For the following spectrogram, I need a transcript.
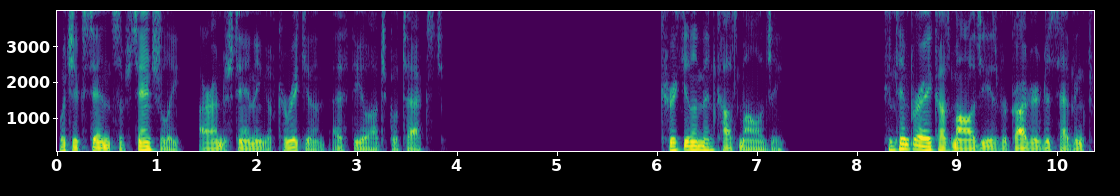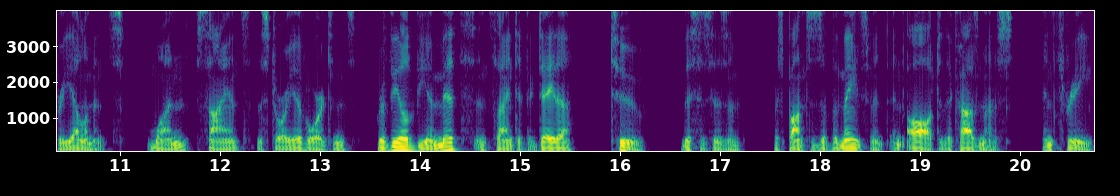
which extends substantially our understanding of curriculum as theological text. Curriculum and cosmology. Contemporary cosmology is regarded as having three elements 1. Science, the story of origins, revealed via myths and scientific data. 2. Mysticism, responses of amazement and awe to the cosmos. And 3.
